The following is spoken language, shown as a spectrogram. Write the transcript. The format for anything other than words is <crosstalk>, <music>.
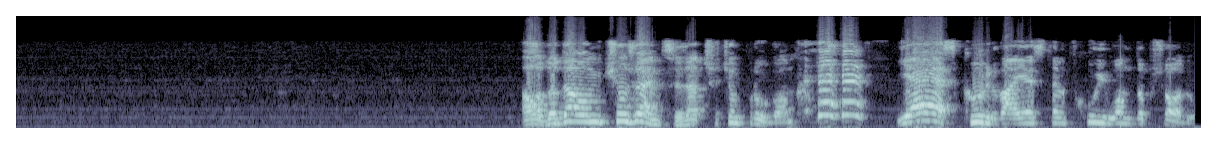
O, dodało mi książęcy za trzecią próbą. <laughs> Jest, kurwa, jestem w chuj łom do przodu.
